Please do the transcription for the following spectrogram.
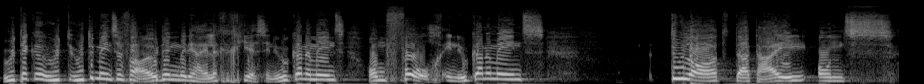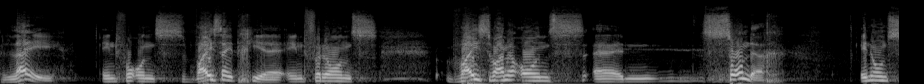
hoe het ek hoe hoe te mense verhouding met die Heilige Gees en hoe kan 'n mens hom volg en hoe kan 'n mens toelaat dat hy ons lei en vir ons wysheid gee en vir ons wys wanneer ons uh, sondig en ons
